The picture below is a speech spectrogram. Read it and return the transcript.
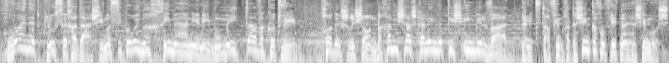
Ynet פלוס החדש עם הסיפורים הכי מעניינים ומיטב הכותבים. חודש ראשון בחמישה שקלים ותשעים בלבד. למצטרפים חדשים כפוף לתנאי השימוש.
